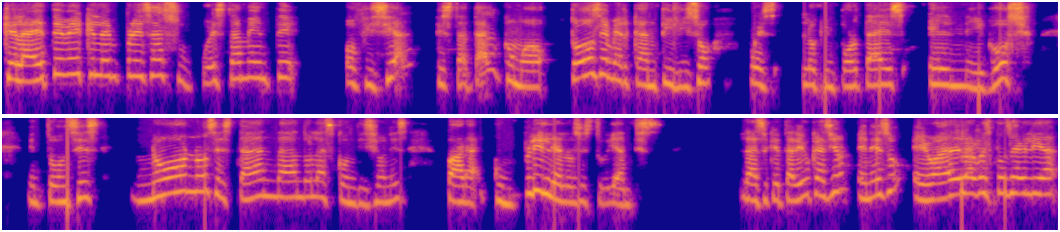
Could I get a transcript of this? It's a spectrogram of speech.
Que la ETV, que es la empresa supuestamente oficial, estatal, como todo se mercantilizó, pues lo que importa es el negocio. Entonces, no nos están dando las condiciones para cumplirle a los estudiantes. La Secretaría de Educación en eso evade la responsabilidad,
